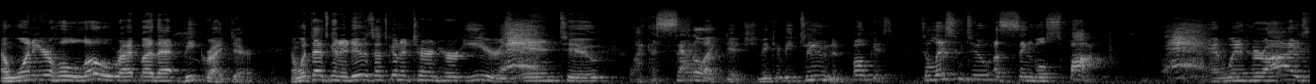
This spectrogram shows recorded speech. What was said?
and one ear hole low right by that beak right there. And what that's going to do is that's going to turn her ears into like a satellite dish. And it can be tuned and focused to listen to a single spot. And with her eyes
